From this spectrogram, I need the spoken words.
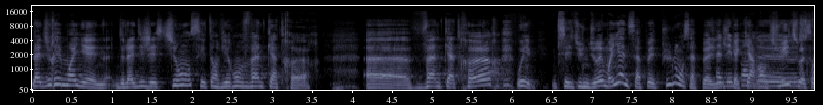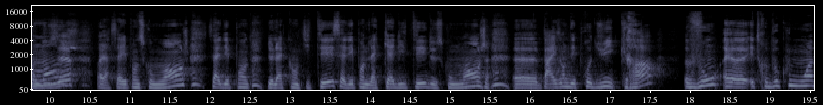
la durée moyenne de la digestion, c'est environ 24 heures. Euh, 24 heures, oui, c'est une durée moyenne. Ça peut être plus long, ça peut aller jusqu'à dépend de 48, ce qu'on 72 mange. heures. Voilà, ça dépend de ce qu'on mange, ça dépend de la quantité, ça dépend de la qualité de ce qu'on mange. Euh, par exemple, des produits gras vont euh, être beaucoup moins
